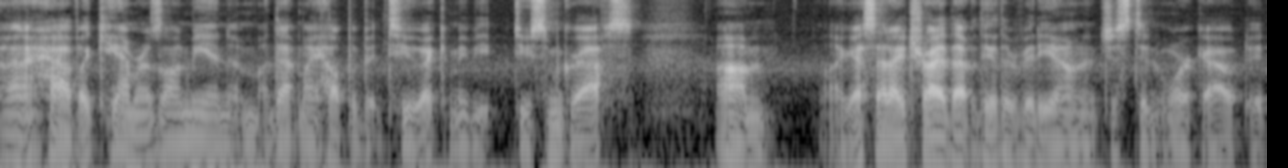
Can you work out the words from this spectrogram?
I have like cameras on me, and um, that might help a bit too. I can maybe do some graphs. Um, like I said, I tried that with the other video, and it just didn't work out. It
